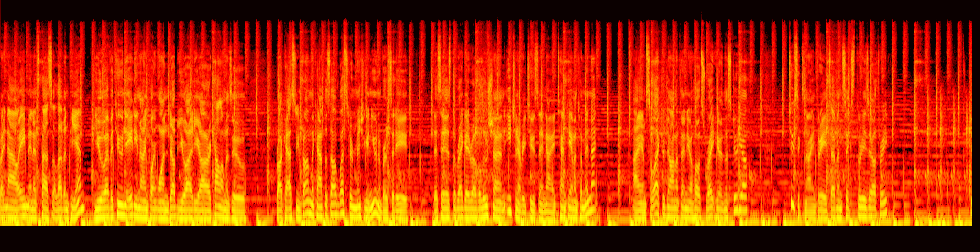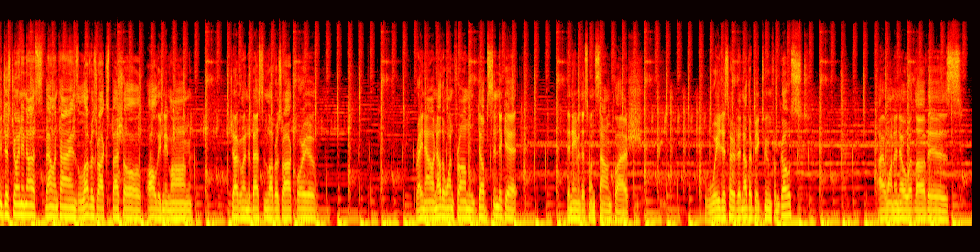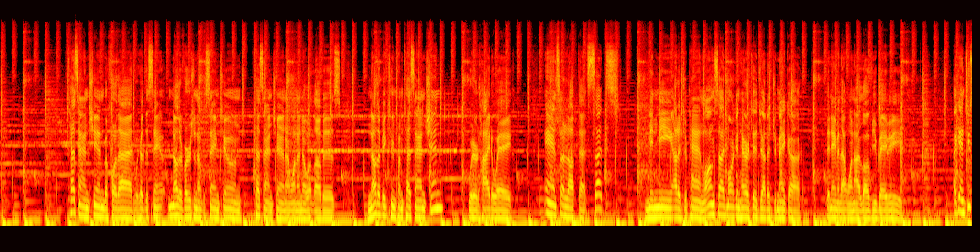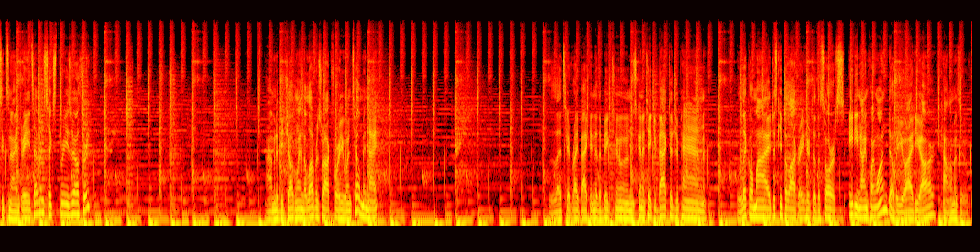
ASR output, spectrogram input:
Right now, 8 minutes past 11 p.m. You have attuned to 89.1 WIDR Kalamazoo, broadcasting from the campus of Western Michigan University. This is the Reggae Revolution each and every Tuesday night, 10 p.m. until midnight. I am Selector Jonathon, your host, right here in the studio. 269 387 6303. If you're just joining us, Valentine's Lovers Rock special all evening long, juggling the best in Lovers Rock for you. Right now, another one from Dub Syndicate. The name of this one, Sound Clash. We just heard another big tune from Ghost. I Want to Know What Love Is. Tessanne Chin before that. We heard the same another version of the same tune. Tessanne Chin, I Want to Know What Love Is. Another big tune from Tessanne Chin. We heard Hideaway. And started off that set. Minmi out of Japan, alongside Morgan Heritage out of Jamaica. The name of that one, I Love You Baby. Again, 269 387 6303. I'm going to be juggling the Lovers Rock for you until midnight. Let's get right back into the big tunes. Going to take you back to Japan. Likkle Mai. Just keep it locked right here to the source. 89.1 WIDR Kalamazoo.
